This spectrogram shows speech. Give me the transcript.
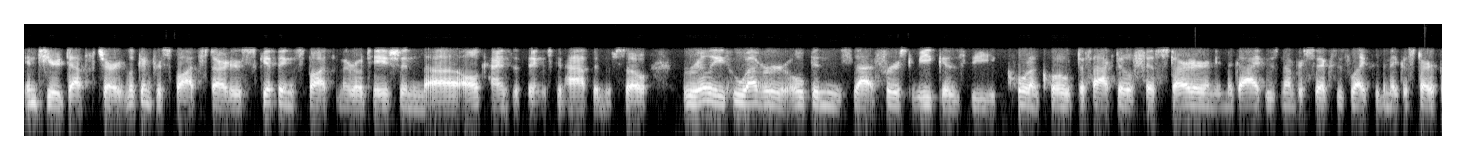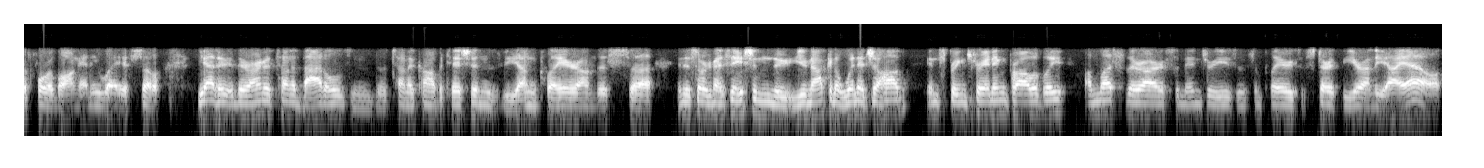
into your depth chart, looking for spot starters, skipping spots in the rotation. Uh, all kinds of things can happen. So really, whoever opens that first week as the quote unquote de facto fifth starter, I mean, the guy who's number six is likely to make a start before long anyway. So yeah, there there aren't a ton of battles and a ton of competitions. The young player on this uh, in this organization. You're not going to win a job in spring training probably unless there are some injuries and some players that start the year on the IL,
